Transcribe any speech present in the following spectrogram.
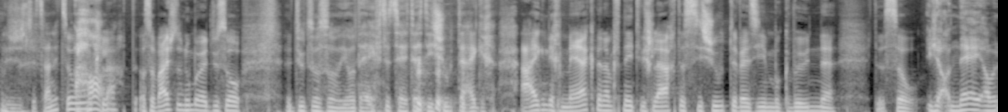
Ist jetzt auch nicht so Aha. schlecht? Also weißt du, nur wenn du so, du so, ja, der FCZ, die shooten eigentlich, eigentlich merkt man einfach nicht, wie schlecht dass sie shooten, weil sie immer gewinnen. Das so. Ja, nein, aber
